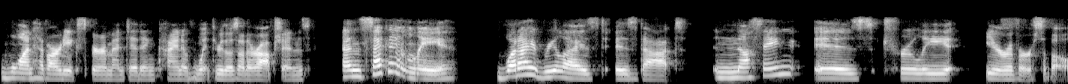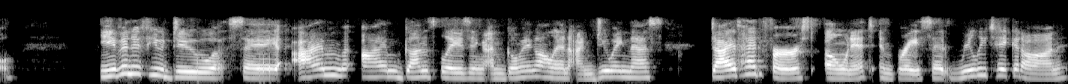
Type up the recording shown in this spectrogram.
one have already experimented and kind of went through those other options. And secondly what i realized is that nothing is truly irreversible. Even if you do say i'm i'm guns blazing i'm going all in i'm doing this dive head first own it embrace it really take it on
